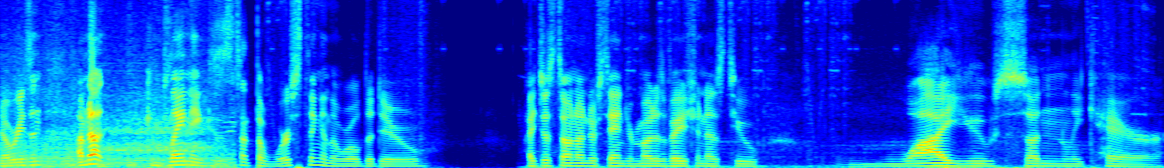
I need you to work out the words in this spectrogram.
no reason. I'm not complaining because it's not the worst thing in the world to do. I just don't understand your motivation as to why you suddenly care.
